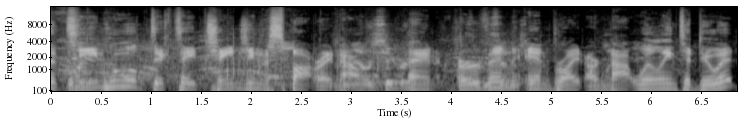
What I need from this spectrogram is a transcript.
the team who will dictate changing the spot right now. And Irvine and Bright are not willing to do it.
